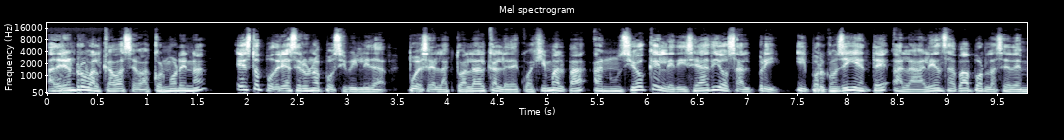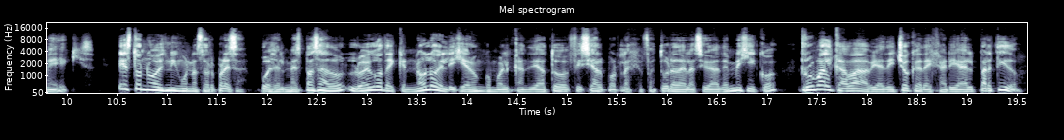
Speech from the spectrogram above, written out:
Adrián Rubalcaba se va con Morena, esto podría ser una posibilidad, pues el actual alcalde de Coajimalpa anunció que le dice adiós al PRI y por consiguiente a la alianza va por la CDMX. Esto no es ninguna sorpresa, pues el mes pasado, luego de que no lo eligieron como el candidato oficial por la jefatura de la Ciudad de México, Rubalcaba había dicho que dejaría el partido,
